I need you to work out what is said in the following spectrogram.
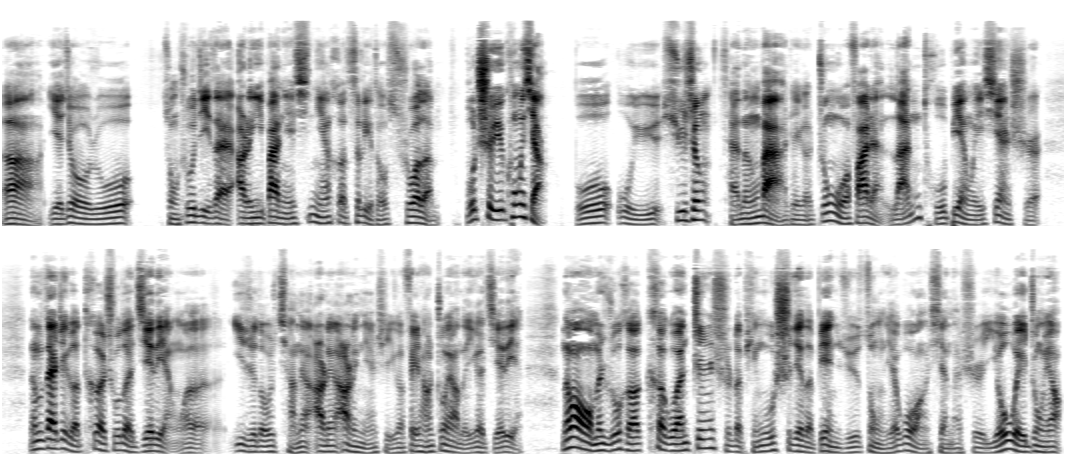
啊。也就如总书记在二零一八年新年贺词里头说的：“不耻于空想，不骛于虚声，才能把这个中国发展蓝图变为现实。”那么，在这个特殊的节点，我一直都强调，二零二零年是一个非常重要的一个节点。那么，我们如何客观真实的评估世界的变局，总结过往，显得是尤为重要。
